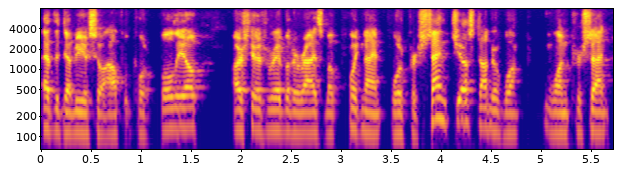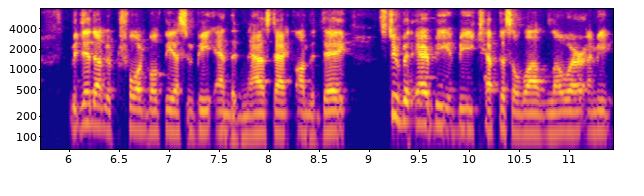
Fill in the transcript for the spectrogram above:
at the WSO Alpha portfolio. Our shares were able to rise about 0.94%, just under 1, 1%. We did underperform both the S&P and the NASDAQ on the day. Stupid Airbnb kept us a lot lower. I mean,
